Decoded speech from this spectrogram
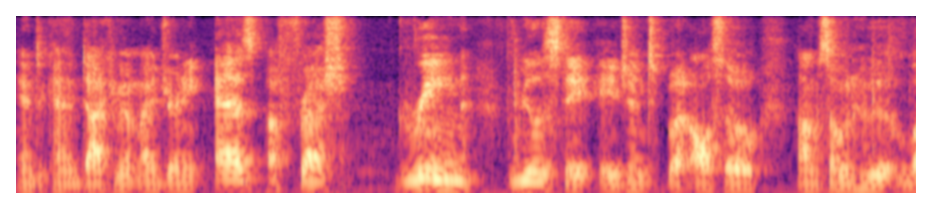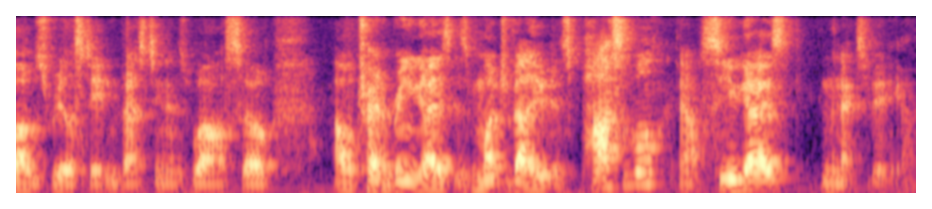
and to kind of document my journey as a fresh green real estate agent, but also um, someone who loves real estate investing as well. So I'll try to bring you guys as much value as possible, and I'll see you guys in the next video.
